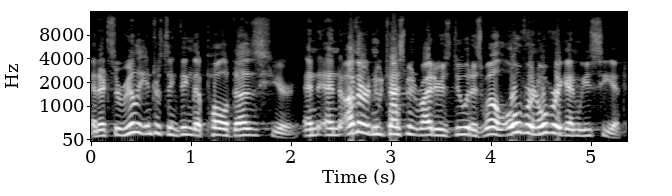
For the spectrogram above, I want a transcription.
And it's a really interesting thing that Paul does here. And, and other New Testament writers do it as well. Over and over again, we see it.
